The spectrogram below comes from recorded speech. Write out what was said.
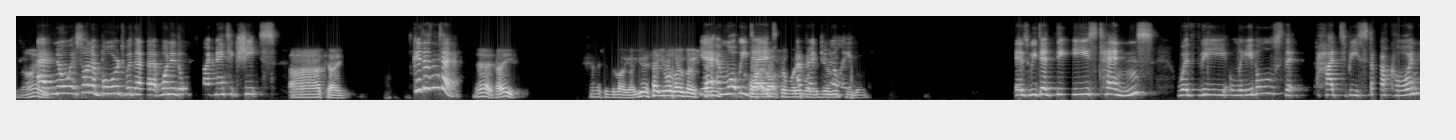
Nice. Uh, no, it's on a board with a one of those magnetic sheets. Ah, okay. It's good, isn't it? Yeah, it's ace. And this is the logo. You, in fact, your logo's yeah, and what we did a lot from what it was in original is we did these tins with the labels that had to be stuck on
